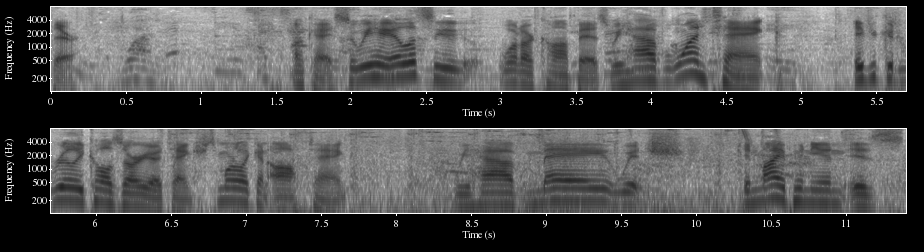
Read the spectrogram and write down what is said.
There. Okay, so we let's see what our comp is. We have one tank. If you could really call Zarya a tank, she's more like an off tank. We have Mei, which, in my opinion, is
